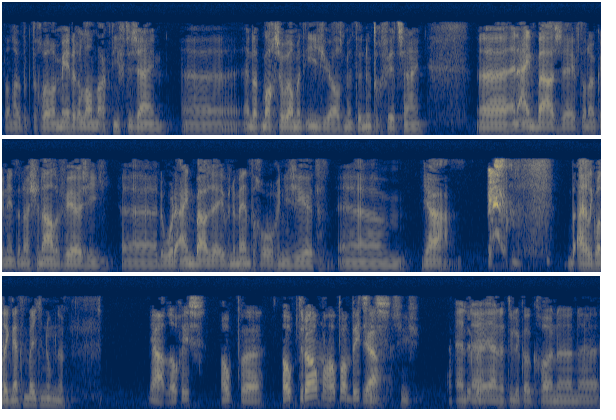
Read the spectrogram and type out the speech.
dan hoop ik toch wel in meerdere landen actief te zijn. Eh, en dat mag zowel met Easier als met de Nutrifit zijn. Eh, en Eindbazen heeft dan ook een internationale versie. Eh, er worden Eindbazen evenementen georganiseerd. Ehm, ja, eigenlijk wat ik net een beetje noemde. Ja, logisch. Hoop, hoop dromen, hoop ambities. precies. En eh, ja, natuurlijk ook gewoon een. eh,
